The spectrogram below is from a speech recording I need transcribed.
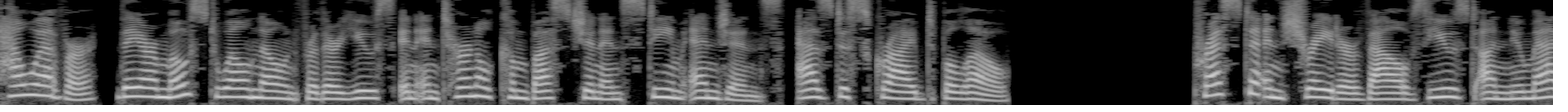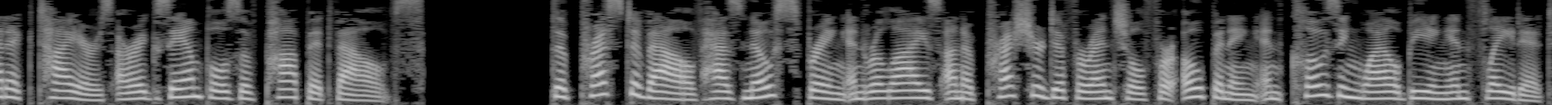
However, they are most well known for their use in internal combustion and steam engines, as described below. Presta and Schrader valves used on pneumatic tires are examples of poppet valves. The Presta valve has no spring and relies on a pressure differential for opening and closing while being inflated.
